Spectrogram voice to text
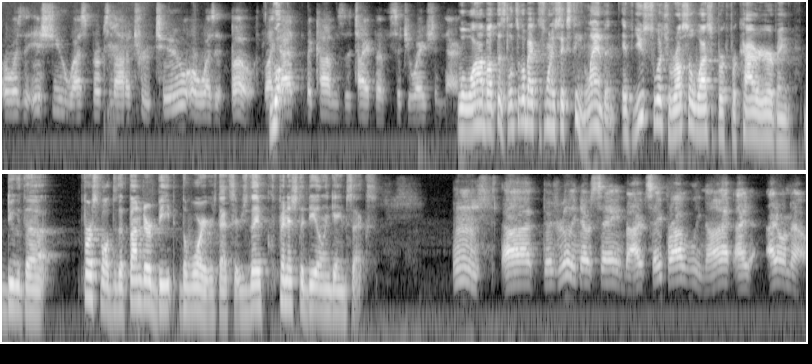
or was the issue Westbrook's not a true two, or was it both? Like Well- that becomes the type of situation there. Well, well, how about this? Let's go back to 2016. Landon, if you switch Russell Westbrook for Kyrie Irving, do the first of all, do the Thunder beat the Warriors that series? They finished the deal in Game Six. Mm, uh, there's really no saying, but I would say probably not. I I don't know.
